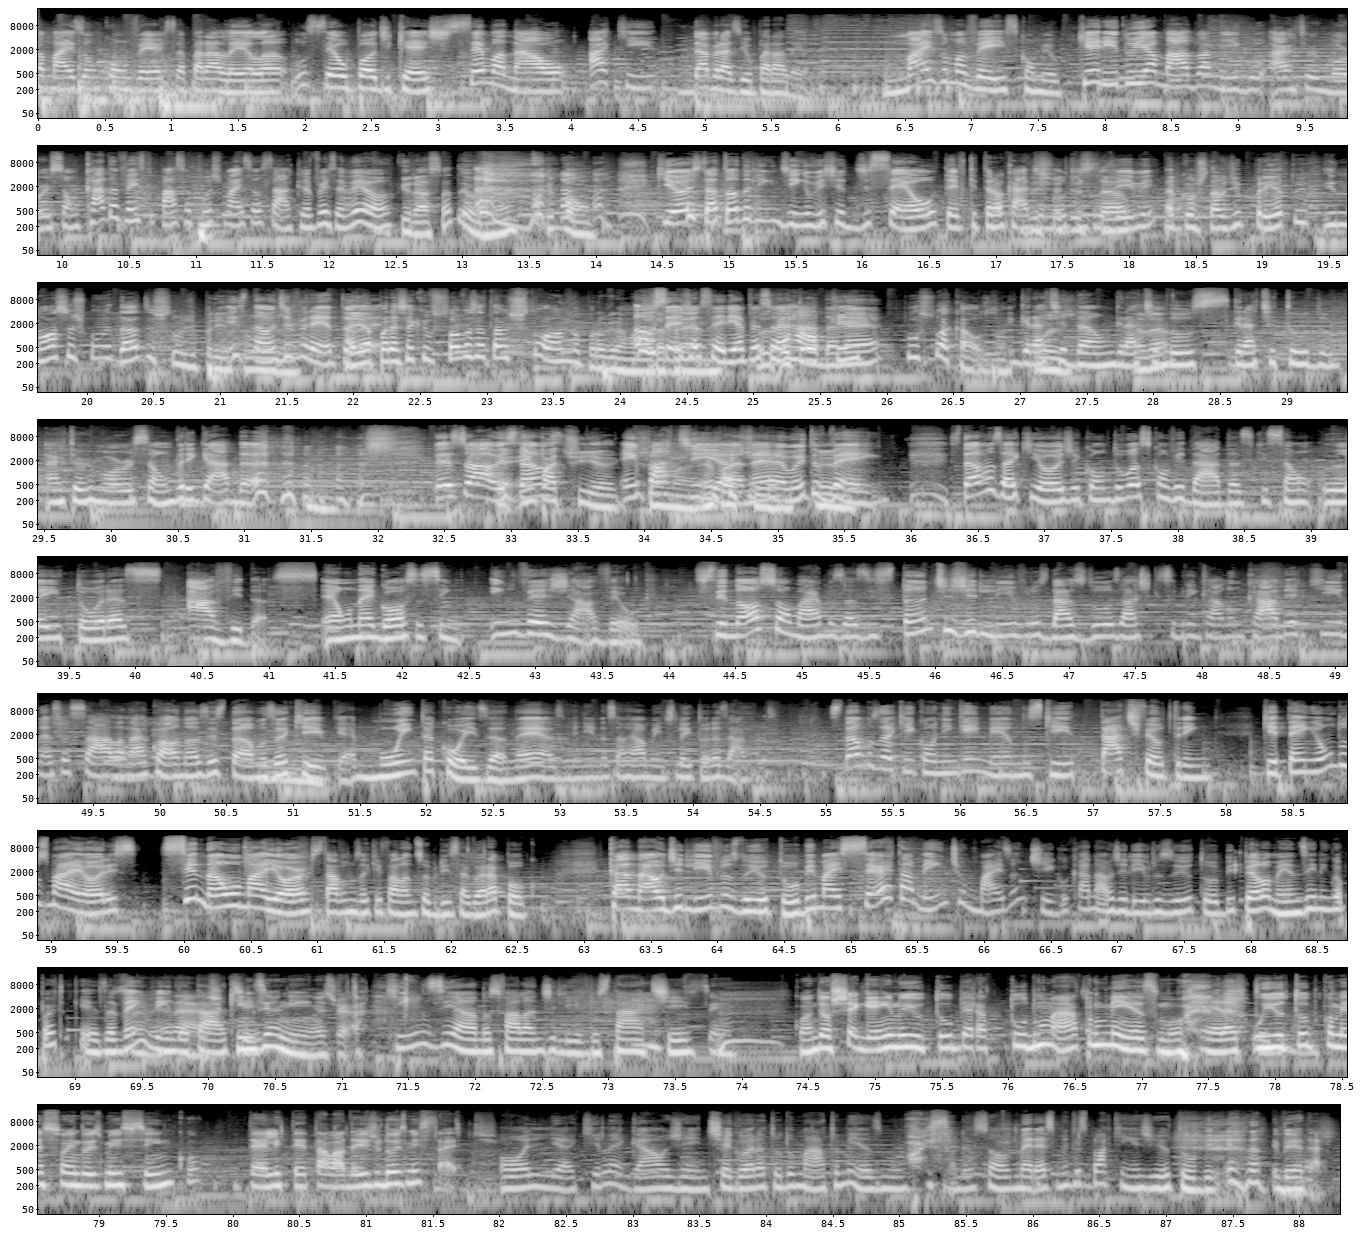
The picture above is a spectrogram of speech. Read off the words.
Começa mais um Conversa Paralela, o seu podcast semanal aqui da Brasil Paralelo mais uma vez com meu querido e amado amigo Arthur Morrison. Cada vez que passa, eu puxo mais seu saco, já percebeu? Graças a Deus, né? Que bom. que hoje tá todo lindinho, vestido de céu. Teve que trocar de look, de inclusive. Céu. É porque eu estava de preto e, e nossos convidados estão de preto. Estão hoje. de preto. Aí aparece que só você estava destoando no programa. Ou seja, eu seria a pessoa eu, eu errada, né? Por sua causa. Gratidão, hoje. Tá gratiluz, tá gratitudo, Arthur Morrison. Obrigada. Hum. Pessoal, é, estamos. Empatia. Empatia, Empatia, né? Muito é. bem. Estamos aqui hoje com duas convidadas que são leitoras ávidas. É um negócio assim invejável. Se nós somarmos as estantes de livros das duas, acho que se brincar não cabe aqui nessa sala Olha. na qual nós estamos aqui, porque é muita coisa, né? As meninas são realmente leitoras ávidas. Estamos aqui com ninguém menos que Tati Feltrin, que tem um dos maiores se não o maior, estávamos aqui falando sobre isso agora há pouco, canal de livros do YouTube, mas certamente o mais antigo canal de livros do YouTube, pelo menos em língua portuguesa. É Bem-vinda, é Tati. 15 aninhos já. 15 anos falando de livros, Tati. Sim. Quando eu cheguei no YouTube era tudo mato mesmo. Era tudo. O YouTube começou em 2005 TLT tá lá desde 2007. Olha, que legal, gente. Chegou era tudo mato mesmo. Pois é. Olha só, merece muitas plaquinhas de YouTube. É verdade.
